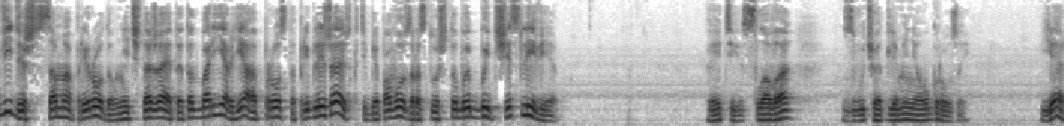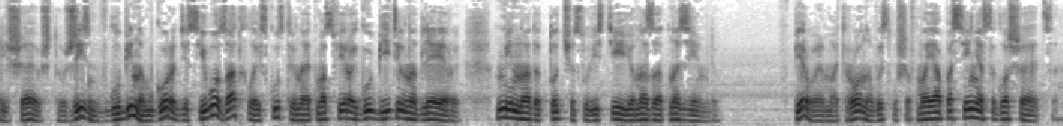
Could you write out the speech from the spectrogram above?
Видишь, сама природа уничтожает этот барьер. Я просто приближаюсь к тебе по возрасту, чтобы быть счастливее. Эти слова звучат для меня угрозой. Я решаю, что жизнь в глубинном городе с его затхлой искусственной атмосферой губительна для Эры. Мне надо тотчас увести ее назад на землю. Первая мать Рона, выслушав мои опасения, соглашается.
